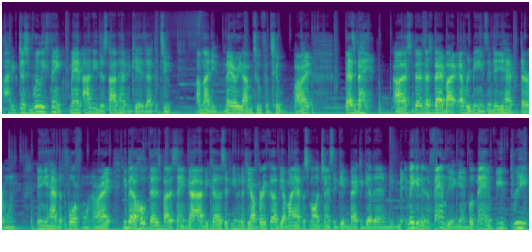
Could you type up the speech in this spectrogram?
like, just really think, man, I need to stop having kids after two? I'm not even married. I'm two for two. All right. That's bad. Uh, that's, that's, that's bad by every means. And then you have the third one. Then you have the fourth one, all right? You better hope that it's by the same guy because if even if y'all break up, y'all might have a small chance of getting back together and making it a family again. But man, if you three,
